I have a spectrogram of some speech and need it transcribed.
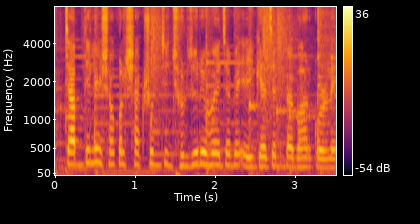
এক চাপ দিলেই সকল শাকসবজি ঝুরঝুরে হয়ে যাবে এই গ্যাজেট ব্যবহার করলে।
